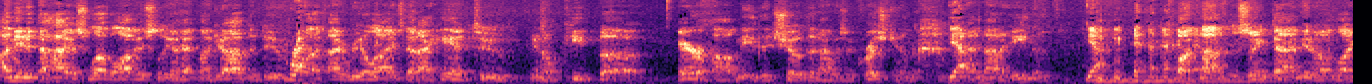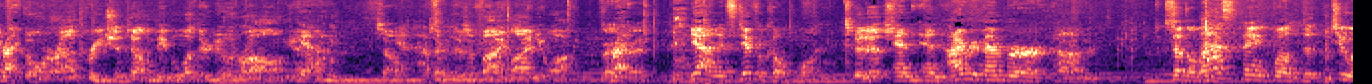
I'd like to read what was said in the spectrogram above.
I mean, at the highest level, obviously, I had my job to do, Right. but I realized that I had to, you know, keep uh, air about me that showed that I was a Christian Yeah. and not a heathen. Yeah. But not at the same time, you know, like Right. going around preaching, telling people what they're doing wrong. You Yeah. Know? So Yeah, there, absolutely. there's a fine line you walk. right. Yeah, and it's a difficult one. It is. And and I remember. Um, so the last thing, well, the two,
